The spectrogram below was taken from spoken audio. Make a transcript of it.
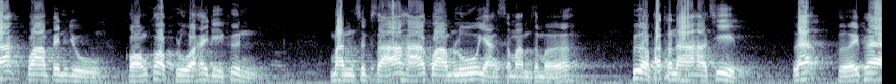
นะความเป็นอยู่ของครอบครัวให้ดีขึ้น มันศึกษาหาความรู้อย่างสม่ำเสมอ เพื่อพัฒนาอาชีพ และเผยแพร่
